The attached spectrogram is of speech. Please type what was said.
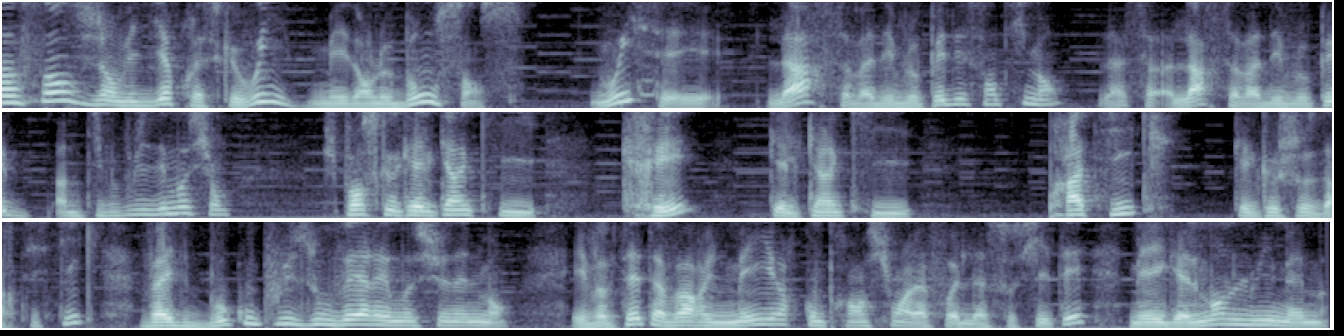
un sens, j'ai envie de dire presque oui, mais dans le bon sens. Oui, c'est l'art, ça va développer des sentiments. L'art, ça va développer un petit peu plus d'émotions. Je pense que quelqu'un qui crée, quelqu'un qui pratique quelque chose d'artistique, va être beaucoup plus ouvert émotionnellement et va peut-être avoir une meilleure compréhension à la fois de la société, mais également de lui-même,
